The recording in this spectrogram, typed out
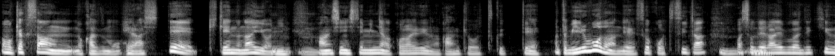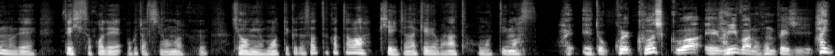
お客さんの数も減らして、危険のないように安心してみんなが来られるような環境を作って、またビルボードなんですごく落ち着いた場所でライブができるので、ぜひそこで僕たちの音楽、興味を持ってくださった方は来ていただければなと思っています。はい、えっ、と、これ詳しくは、えーはいウィーバーのホームページはい。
